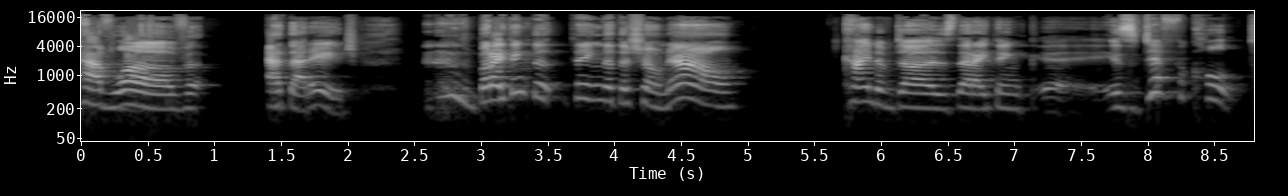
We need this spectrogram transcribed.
have love at that age. but I think the thing that the show now kind of does that I think eh, is difficult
